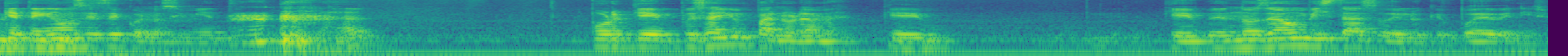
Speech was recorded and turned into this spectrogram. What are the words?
que tengamos ese conocimiento. Ajá porque pues hay un panorama que, que nos da un vistazo de lo que puede venir.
